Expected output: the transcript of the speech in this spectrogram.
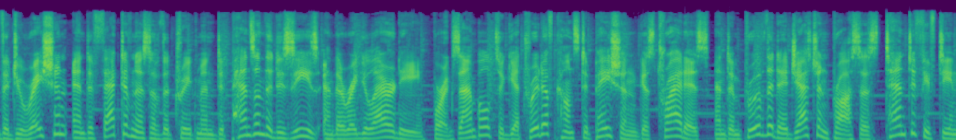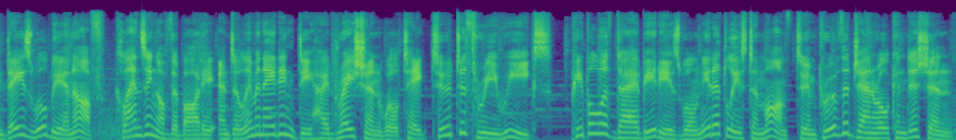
The duration and effectiveness of the treatment depends on the disease and the regularity. For example, to get rid of constipation, gastritis, and improve the digestion process, 10 to 15 days will be enough. Cleansing of the body and eliminating dehydration will take 2 to 3 weeks. People with diabetes will need at least a month to improve the general condition.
